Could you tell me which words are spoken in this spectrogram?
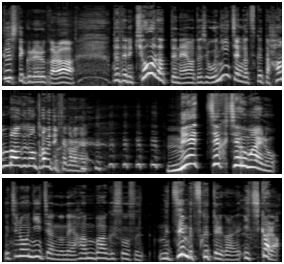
くしてくれるからだってね今日だってね私お兄ちゃんが作ったハンバーグ丼食べてきたからね。めっちゃくちゃうまいの。うちのお兄ちゃんのねハンバーグソース全部作ってるからね一から。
